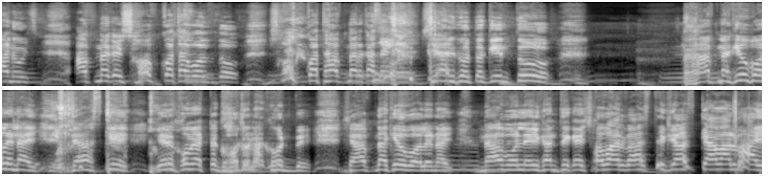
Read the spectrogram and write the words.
মানুষ। আপনাকে সব কথা বলতো সব কথা আপনার কাছে শেয়ার করতো কিন্তু আপনাকেও বলে নাই যে আজকে এরকম একটা ঘটনা ঘটবে। সে আপনাকেও বলে নাই। না বলে এখান থেকে সবার বাস থেকে আজকে আমার ভাই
